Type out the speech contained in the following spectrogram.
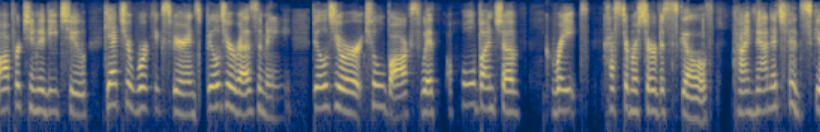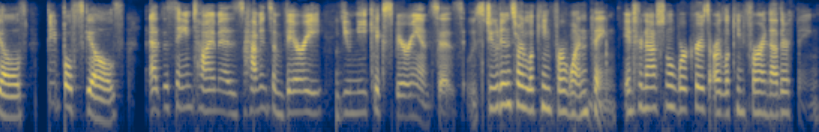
opportunity to get your work experience, build your resume, build your toolbox with a whole bunch of great customer service skills, time management skills, people skills, at the same time as having some very unique experiences. Students are looking for one thing, international workers are looking for another thing,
